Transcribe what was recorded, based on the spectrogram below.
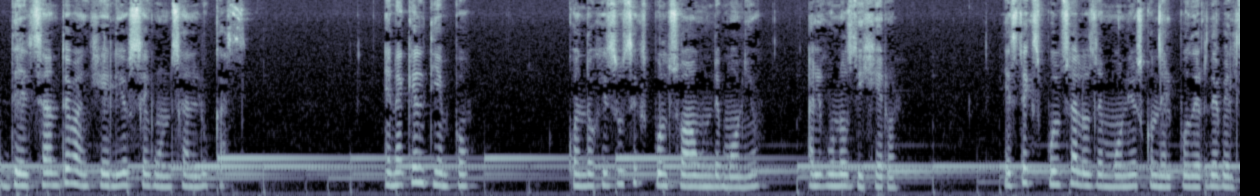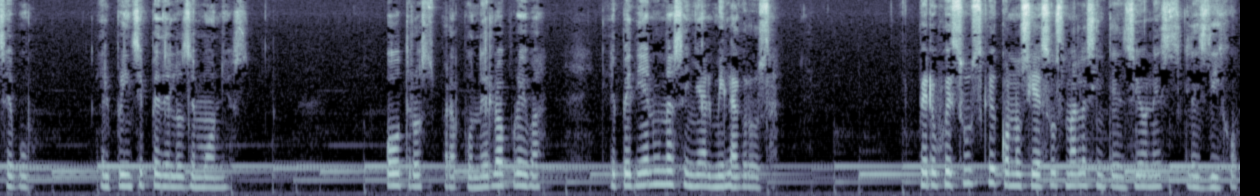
Del Santo Evangelio según San Lucas. En aquel tiempo, cuando Jesús expulsó a un demonio, algunos dijeron: Este expulsa a los demonios con el poder de Belcebú, el príncipe de los demonios. Otros, para ponerlo a prueba, le pedían una señal milagrosa. Pero Jesús, que conocía sus malas intenciones, les dijo:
